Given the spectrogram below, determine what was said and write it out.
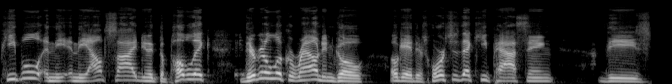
people in the in the outside, you know, the public, they're going to look around and go, okay, there's horses that keep passing. These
